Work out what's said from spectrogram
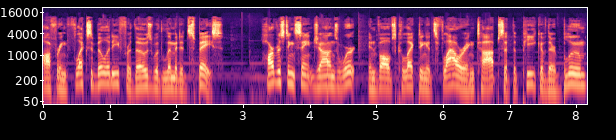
offering flexibility for those with limited space. Harvesting St. John's wort involves collecting its flowering tops at the peak of their bloom,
